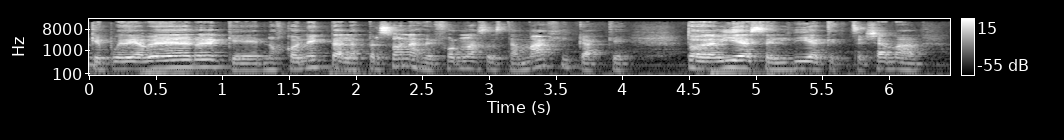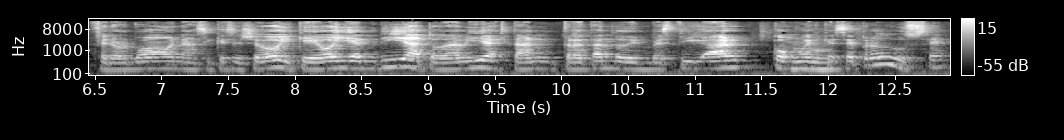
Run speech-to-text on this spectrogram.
que puede haber, que nos conecta a las personas de formas hasta mágicas, que todavía es el día que se llama ferorbonas y qué sé yo, y que hoy en día todavía están tratando de investigar cómo es que se produce.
